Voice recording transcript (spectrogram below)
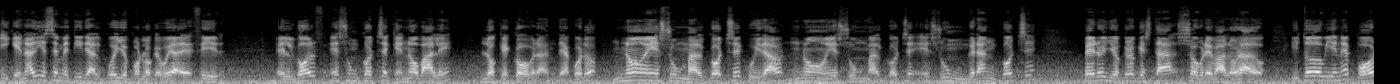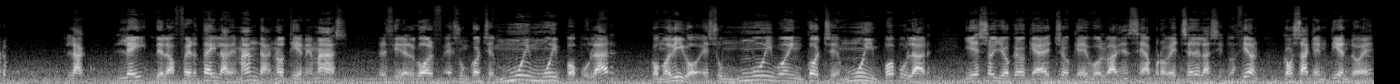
y que nadie se me tire al cuello por lo que voy a decir, el Golf es un coche que no vale lo que cobran, ¿de acuerdo? No es un mal coche, cuidado, no es un mal coche, es un gran coche, pero yo creo que está sobrevalorado. Y todo viene por la ley de la oferta y la demanda, no tiene más. Es decir, el Golf es un coche muy, muy popular. Como digo, es un muy buen coche, muy popular. Y eso yo creo que ha hecho que Volkswagen se aproveche de la situación. Cosa que entiendo, ¿eh?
